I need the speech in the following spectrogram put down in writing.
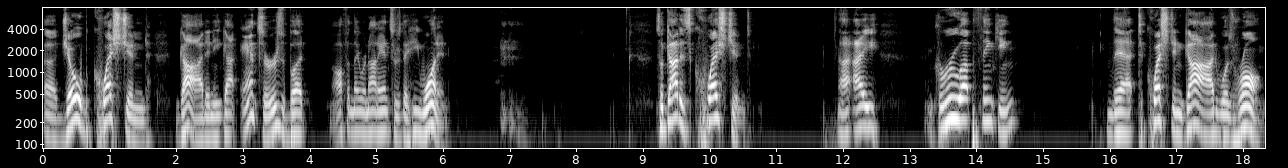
uh, Job questioned God and he got answers, but often they were not answers that he wanted. So God is questioned. I grew up thinking that to question God was wrong.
